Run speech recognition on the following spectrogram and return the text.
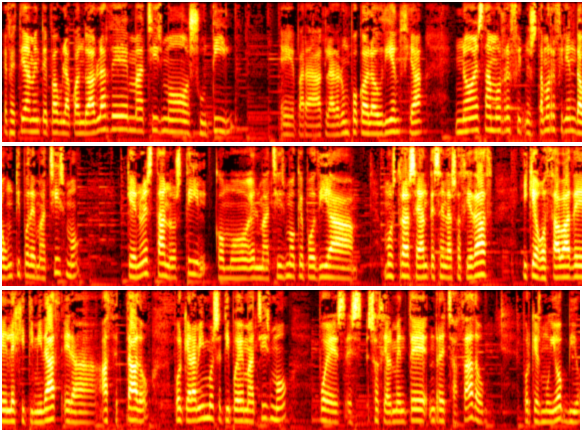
Efectivamente, Paula, cuando hablas de machismo sutil, eh, para aclarar un poco a la audiencia, no estamos nos estamos refiriendo a un tipo de machismo que no es tan hostil como el machismo que podía mostrarse antes en la sociedad y que gozaba de legitimidad, era aceptado, porque ahora mismo ese tipo de machismo pues es socialmente rechazado, porque es muy obvio.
